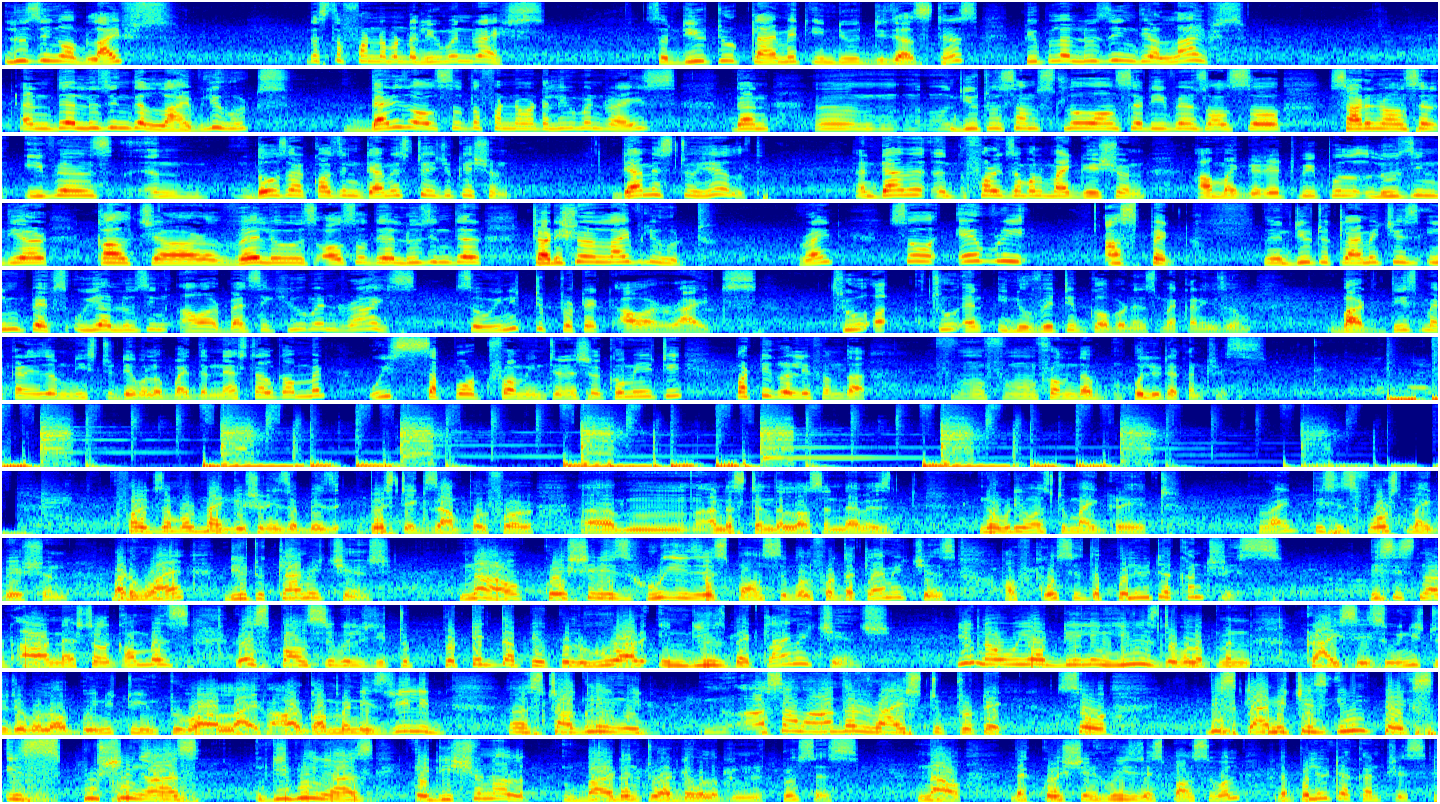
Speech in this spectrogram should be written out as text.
losing of lives. That's the fundamental human rights. So due to climate induced disasters, people are losing their lives and they are losing their livelihoods. That is also the fundamental human rights. Then um, due to some slow onset events also sudden onset events and those are causing damage to education, damage to health and damage, for example migration are migrated people losing their culture, values, also they are losing their traditional livelihood, right? So every aspect uh, due to climate change impacts, we are losing our basic human rights. So we need to protect our rights through, a, through an innovative governance mechanism. But this mechanism needs to develop by the national government with support from international community, particularly from the, from, from the polluter countries. For example, migration is a best example for um, understand the loss and damage. Nobody wants to migrate, right? This is forced migration. But why? Due to climate change. Now, question is who is responsible for the climate change? Of course, it's the polluter countries. This is not our national government's responsibility to protect the people who are induced by climate change you know we are dealing huge development crisis. We need to develop we need to improve our life. Our government is really uh, struggling with uh, some other rights to protect. So this climate change impacts is pushing us giving us additional burden to our development process. Now the question who is responsible? The polluter countries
